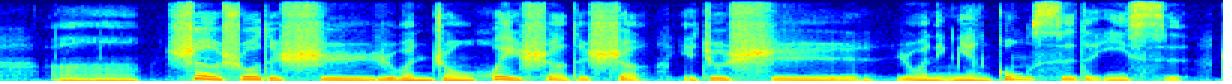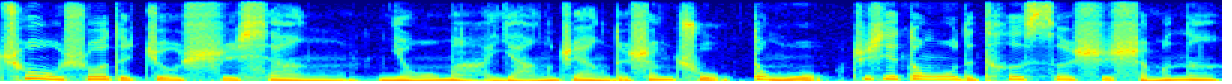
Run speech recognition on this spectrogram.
“嗯，社”说的是日文中会社的“社”，也就是日文里面公司的意思。畜说的就是像牛、马、羊这样的牲畜动物。这些动物的特色是什么呢？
